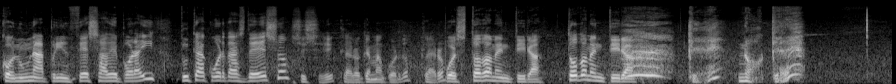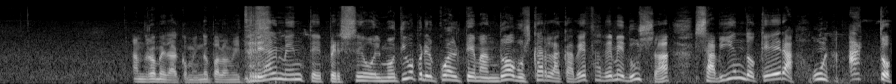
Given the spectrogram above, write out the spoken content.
con una princesa de por ahí. ¿Tú te acuerdas de eso? Sí, sí, claro que me acuerdo, claro. Pues todo mentira, todo mentira. ¿Qué? ¿No qué? Andrómeda comiendo palomitas. Realmente, Perseo, el motivo por el cual te mandó a buscar la cabeza de Medusa, sabiendo que era un acto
